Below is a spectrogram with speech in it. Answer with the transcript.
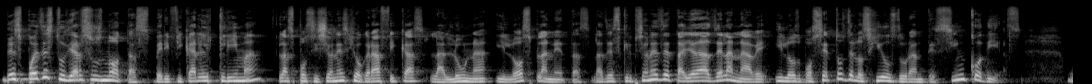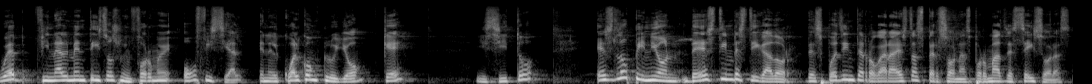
Después de estudiar sus notas, verificar el clima, las posiciones geográficas, la luna y los planetas, las descripciones detalladas de la nave y los bocetos de los Hills durante cinco días, Webb finalmente hizo su informe oficial en el cual concluyó que, y cito, es la opinión de este investigador, después de interrogar a estas personas por más de seis horas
